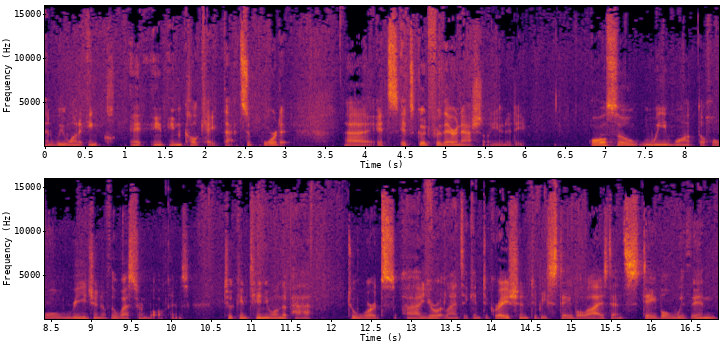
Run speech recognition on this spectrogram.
and we want to inc- in- inculcate that, support it. Uh, it's it's good for their national unity also, we want the whole region of the Western Balkans to continue on the path towards uh, Euro Atlantic integration, to be stabilized and stable within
